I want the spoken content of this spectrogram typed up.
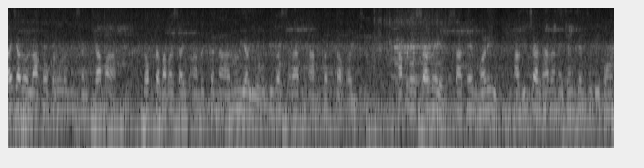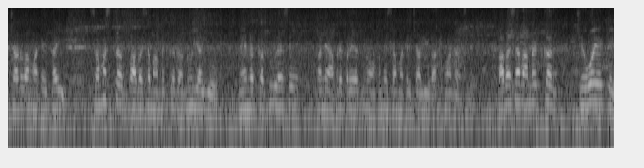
હજારો લાખો કરોડોની સંખ્યામાં ડૉક્ટર બાબા સાહેબ આંબેડકરના અનુયાયીઓ દિવસ રાત કામ કરતા હોય છે. આપણે સૌએ સાથે મળી આ વિચારધારાને જન જન સુધી પહોંચાડવા માટે થઈ. સમસ્ત બાબા સાહેબ આંબેડકર અનુયાયીઓ મહેનત કરતું રહેશે અને આપણે પ્રયત્નો હંમેશા માટે ચાલુ રાખવાના છે. બાબા સાહેબ આંબેડકર જેઓએ કે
